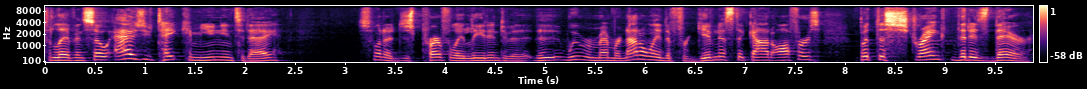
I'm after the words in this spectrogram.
to live. And so as you take communion today, I just want to just prayerfully lead into it. We remember not only the forgiveness that God offers, but the strength that is there.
